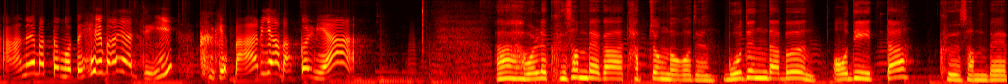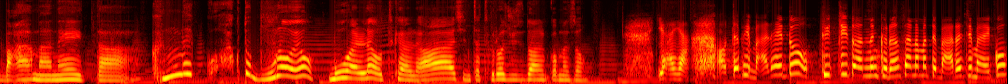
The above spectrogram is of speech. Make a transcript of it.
안 해봤던 것도 해봐야지. 그게 말이야, 막걸리야. 아, 원래 그 선배가 답정 너거든. 모든 답은 어디 있다? 그 선배 마음 안에 있다. 근데 꼭 또 물어요. 뭐 할래? 어떻게 할래? 아, 진짜 들어주지도 않을 거면서. 야야, 어차피 말해도 듣지도 않는 그런 사람한테 말하지 말고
